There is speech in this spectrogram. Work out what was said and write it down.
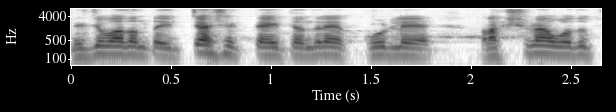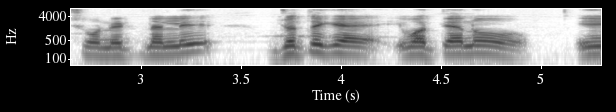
ನಿಜವಾದಂಥ ಇಚ್ಛಾಶಕ್ತಿ ಐತೆ ಅಂದರೆ ಕೂಡಲೇ ರಕ್ಷಣಾ ಒದಗಿಸುವ ನಿಟ್ಟಿನಲ್ಲಿ ಜೊತೆಗೆ ಇವತ್ತೇನು ಈ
